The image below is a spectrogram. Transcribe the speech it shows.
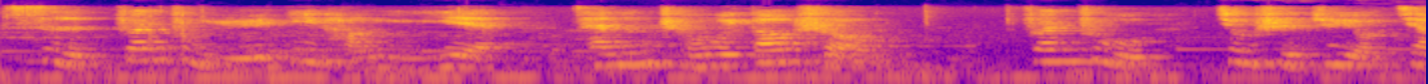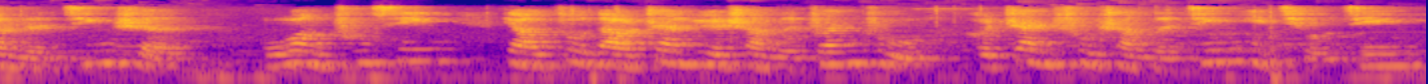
四，专注于一行一业，才能成为高手。专注就是具有匠人精神。不忘初心，要做到战略上的专注和战术上的精益求精。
